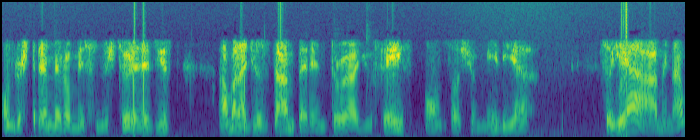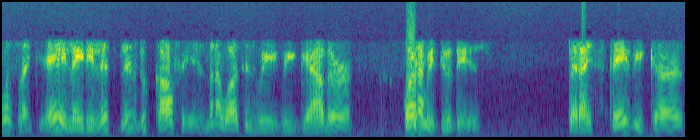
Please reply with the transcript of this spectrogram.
understand it or misunderstood it. It's just I'm gonna just dump it and throw it at your face on social media. So yeah, I mean, I was like, "Hey, lady, let's let's do coffee." It's been a while since we we gather. Why don't we do this? But I stay because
